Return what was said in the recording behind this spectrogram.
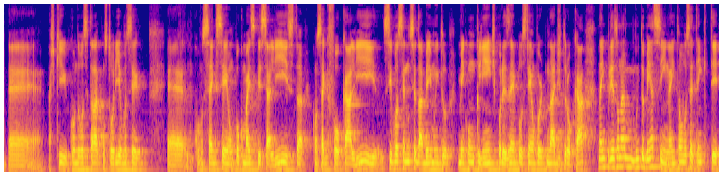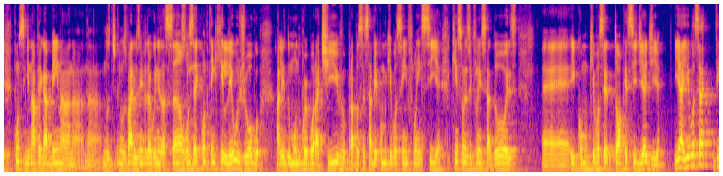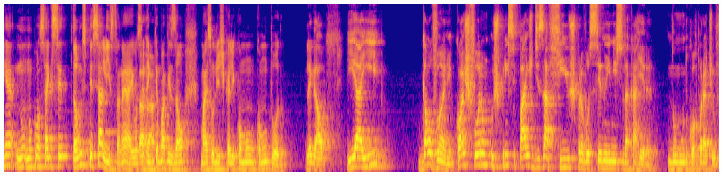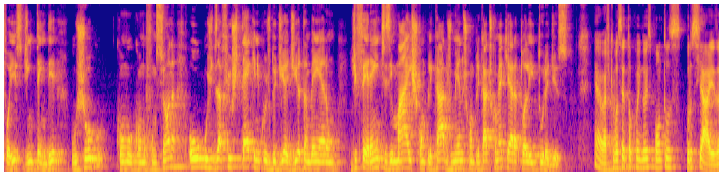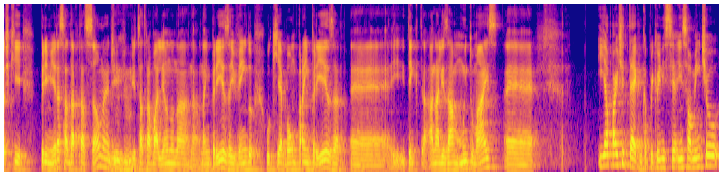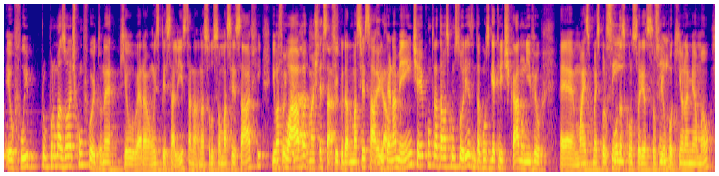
É, acho que quando você está na consultoria, você é, consegue ser um pouco mais especialista, consegue focar ali. Se você não se dá bem muito bem com um cliente, por exemplo, você tem a oportunidade de trocar. Na empresa não é muito bem assim, né? Então você tem que ter, conseguir navegar bem na, na, na nos, nos, vários níveis da organização. Sim. Você tem que ler o jogo ali do mundo corporativo para você saber como que você influencia, quem são os influenciadores é, e como que você toca esse dia a dia. E aí você tem, não, não, consegue ser tão especialista, né? Aí você uhum. tem que ter uma visão mais holística ali como um, como um todo. Legal. E aí, Galvani, quais foram os principais desafios para você no início da carreira no mundo corporativo? Foi isso, de entender o jogo como, como funciona? Ou os desafios técnicos do dia a dia também eram diferentes e mais complicados, menos complicados? Como é que era a tua leitura disso? É, eu acho que você tocou em dois pontos cruciais. Acho que, primeiro, essa adaptação, né, de, uhum. estar trabalhando na, na, na, empresa e vendo o que é bom para a empresa é, e tem que analisar muito mais. É, e a parte técnica, porque eu inicia, inicialmente eu, eu fui por uma zona de conforto, né? Que eu era um especialista na, na solução Master SAF e, eu atuava. Master SAF. Fui cuidado do Master SAF Legal. internamente, aí eu contratava as consultorias, então eu conseguia criticar no nível é, mais, mais profundo, Sim. as consultorias sofriam um pouquinho na minha mão.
